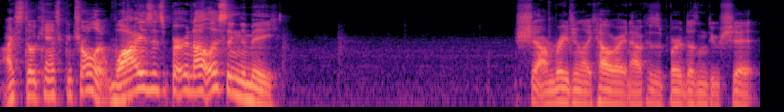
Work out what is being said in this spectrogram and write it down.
I still can't control it. Why is this bird not listening to me? Shit, I'm raging like hell right now because this bird doesn't do shit.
